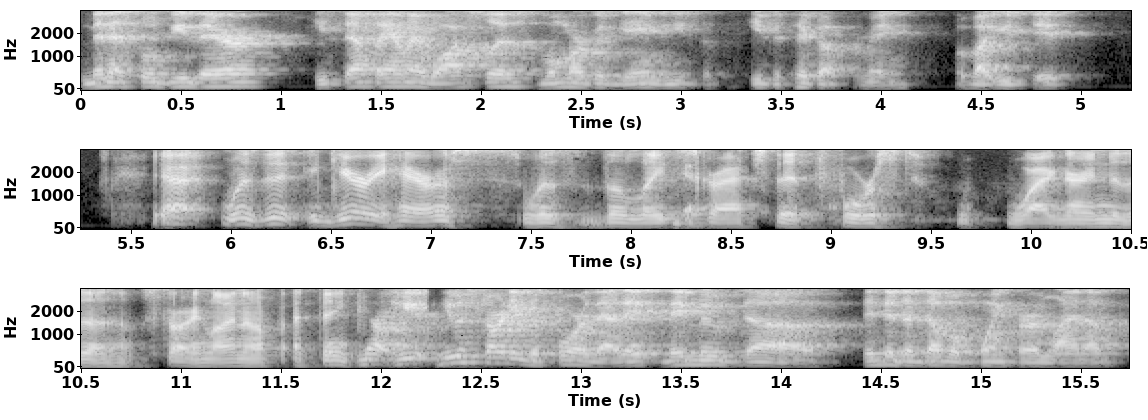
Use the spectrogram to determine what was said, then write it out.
minutes will be there. He's definitely on my watch list. One more good game, and he's a, he's a pickup for me. What about you, Steve? Yeah, was it Gary Harris was the late yeah. scratch that forced Wagner into the starting lineup? I think. No, he, he was starting before that. They, they moved. Uh, they did a double point guard lineup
